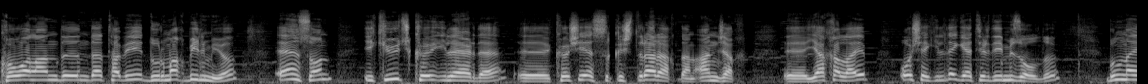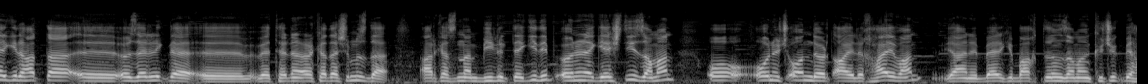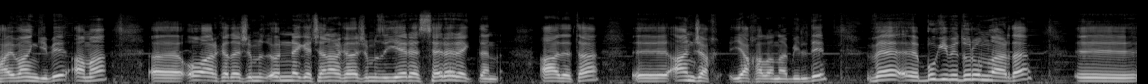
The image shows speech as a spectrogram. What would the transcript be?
kovalandığında tabii durmak bilmiyor. En son 2-3 köy ileride e, köşeye sıkıştıraraktan ancak e, yakalayıp o şekilde getirdiğimiz oldu. Bununla ilgili hatta e, özellikle e, veteriner arkadaşımız da arkasından birlikte gidip önüne geçtiği zaman o 13-14 aylık hayvan yani belki baktığın zaman küçük bir hayvan gibi ama e, o arkadaşımız önüne geçen arkadaşımızı yere sererekten adeta e, ancak yakalanabildi ve e, bu gibi durumlarda e,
